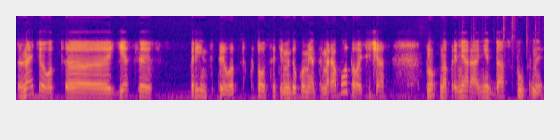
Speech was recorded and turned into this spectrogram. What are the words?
знаете, вот э, если в принципе, вот кто с этими документами работал, а сейчас, ну, например, они доступны.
